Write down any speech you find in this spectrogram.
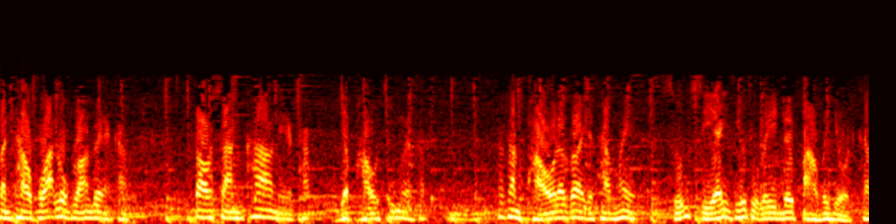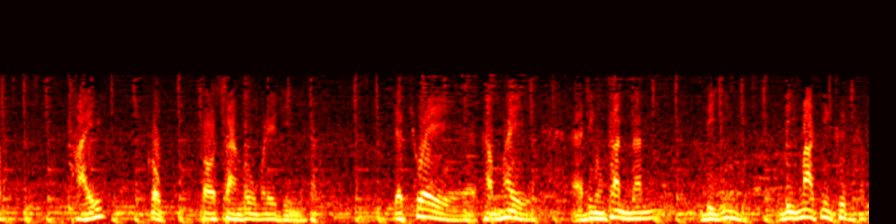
บรรเทาภาวะโลกร้อนด้วยนะครับต่อสั่งข้าวเนี่ยครับอย่าเผาทิ้งเลยครับ ถ้าท่านเผาแล้วก็จะทำให้สูญเสียอิทธิวัตถุระดินโดยเปล่าประโยชน์ครับไถกลบต่อสั่งลงมาในดินครับ จะช่วยทำให้ดินของท่านนั้นดียิ่งดีมากยิ่งขึ้นครับ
